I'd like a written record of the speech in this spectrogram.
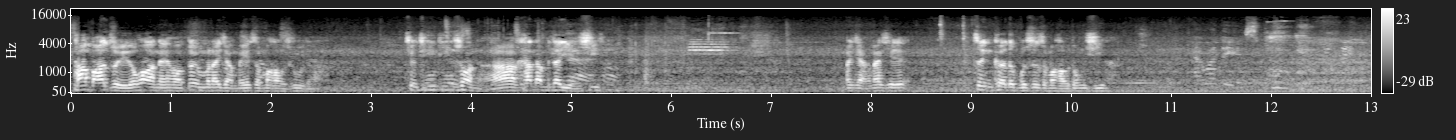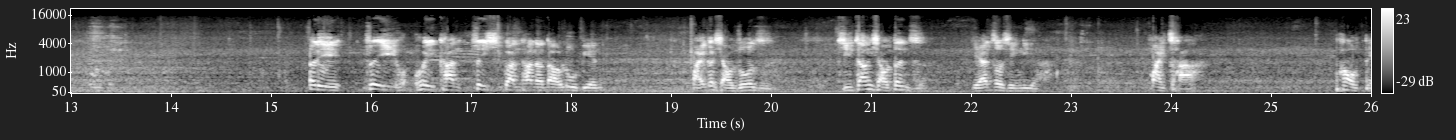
他把嘴的话呢，哈，对我们来讲没什么好处的，就听听算了啊，看他们在演戏。我讲那些。政客都不是什么好东西。台湾的也是。这里最会看、最习惯看得到路边，摆个小桌子，几张小凳子，也要做生意啊，卖茶、泡茶。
